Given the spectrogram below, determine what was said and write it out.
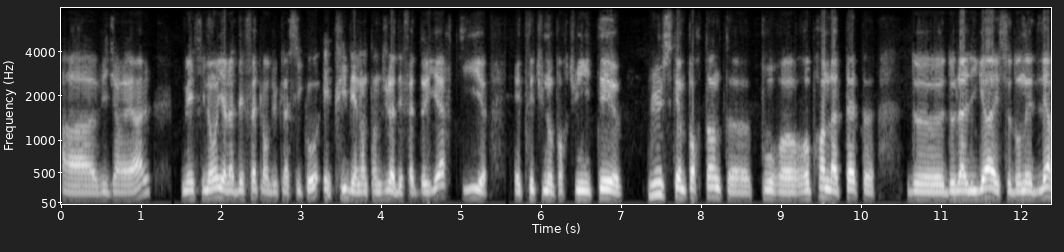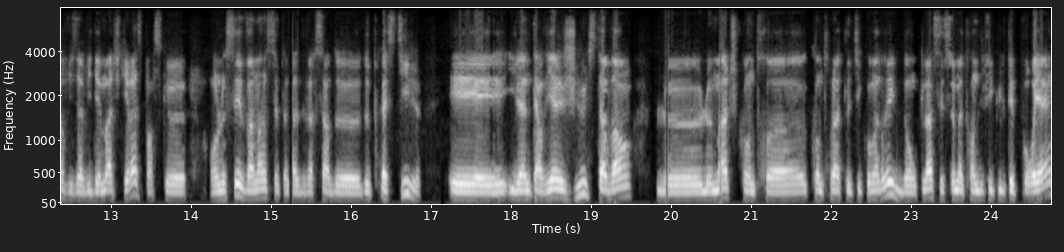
à Villarreal. Mais sinon, il y a la défaite lors du Classico et puis bien entendu la défaite de hier qui euh, était une opportunité euh, plus qu'importante euh, pour euh, reprendre la tête de, de la Liga et se donner de l'air vis-à-vis des matchs qui restent parce que on le sait, Valence est un adversaire de, de prestige et il intervient juste avant le, le match contre, contre l'Atlético Madrid. Donc là, c'est se mettre en difficulté pour rien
